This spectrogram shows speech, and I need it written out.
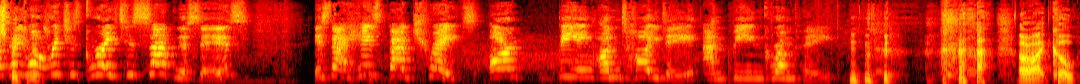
Speaking of what, Rich's greatest sadness is, is that his bad traits aren't being untidy and being grumpy. All right, cool.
